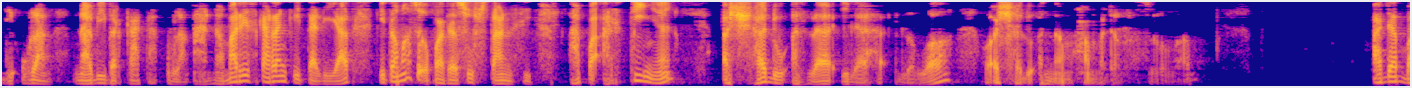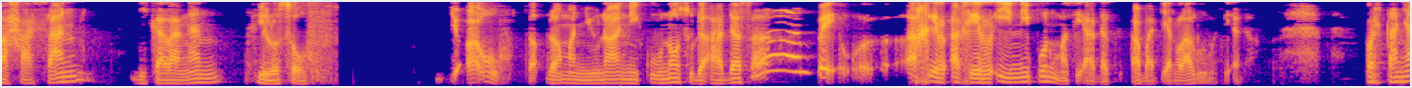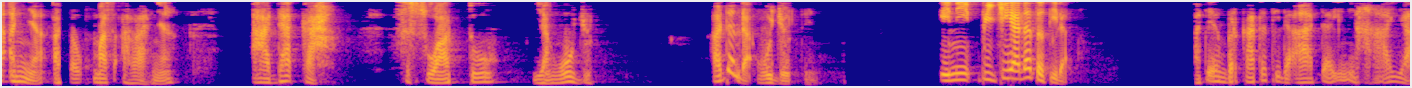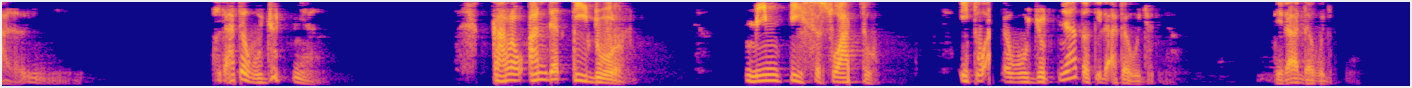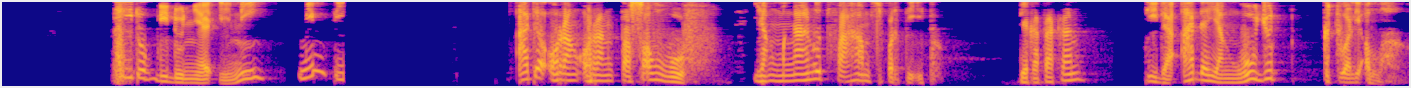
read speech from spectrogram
diulang. Nabi berkata, ulang. Ah, nah, mari sekarang kita lihat, kita masuk pada substansi. Apa artinya? Ashadu an la ilaha illallah wa ashadu anna muhammad rasulullah. Ada bahasan di kalangan filosof. Jauh, zaman Yunani kuno sudah ada sampai akhir-akhir ini pun masih ada, abad yang lalu masih ada pertanyaannya atau masalahnya, adakah sesuatu yang wujud? Ada enggak wujud ini? Ini pici ada atau tidak? Ada yang berkata tidak ada, ini khayal ini. Tidak ada wujudnya. Kalau Anda tidur, mimpi sesuatu, itu ada wujudnya atau tidak ada wujudnya? Tidak ada wujud hidup di dunia ini mimpi. Ada orang-orang tasawuf yang menganut faham seperti itu. Dia katakan, tidak ada yang wujud kecuali Allah.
